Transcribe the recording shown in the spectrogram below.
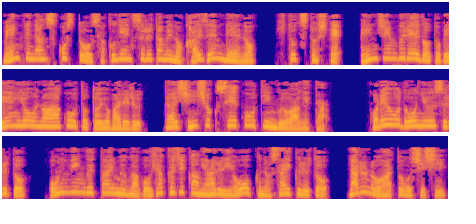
メンテナンスコストを削減するための改善例の一つとして、エンジンブレードとベーン用のアーコートと呼ばれる耐侵食性コーティングを挙げた。これを導入すると、オンウィングタイムが500時間あるい多くのサイクルとなるのを後押しし、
